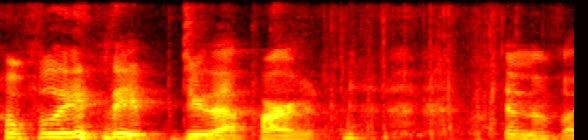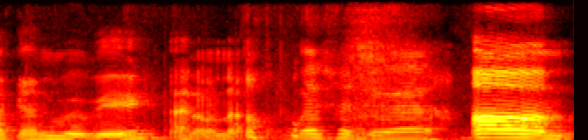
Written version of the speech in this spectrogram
Hopefully they do that part in the fucking movie. I don't know. We should do it. Um,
